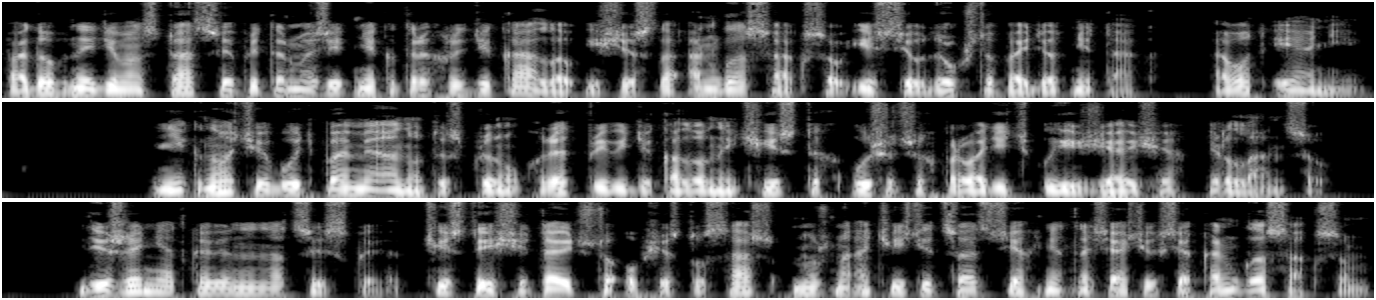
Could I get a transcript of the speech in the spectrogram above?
Подобная демонстрация притормозит некоторых радикалов из числа англосаксов, если вдруг что пойдет не так. А вот и они. «Не к ночи будь помянут», — сплюнул Хред при виде колонны чистых, вышедших проводить уезжающих ирландцев. Движение откровенно нацистское. Чистые считают, что обществу САШ нужно очиститься от всех, не относящихся к англосаксам.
